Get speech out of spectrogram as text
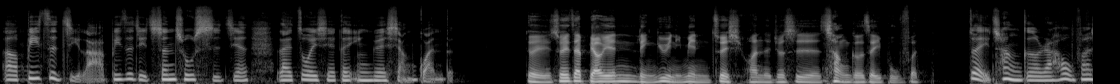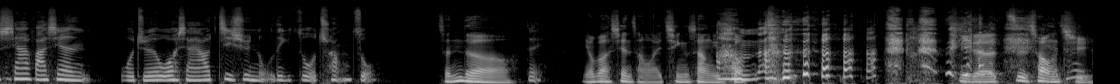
呃逼自己啦，逼自己生出时间来做一些跟音乐相关的。对，所以在表演领域里面，你最喜欢的就是唱歌这一部分。对，唱歌。然后我发现在发现，我觉得我想要继续努力做创作。真的？对。你要不要现场来清唱一首 你的自创曲？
